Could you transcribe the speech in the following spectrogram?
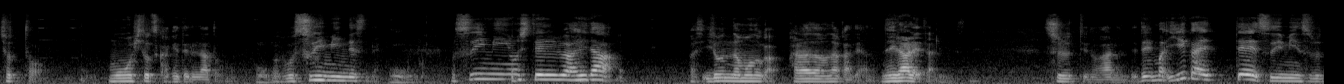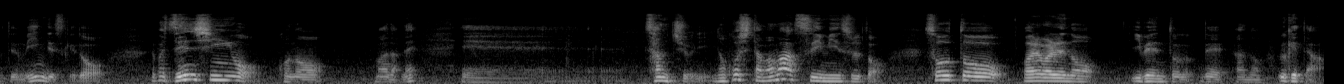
ちょっともう一つ欠けてるなと思う。睡眠ですね。睡眠をしている間やっぱしいろんなものが体の中であの練られたりですねするっていうのがあるんで。で、まあ、家帰って睡眠するっていうのもいいんですけどやっぱり全身をこのまだね、えー山中に残したまま睡眠すると。相当我々のイベントであの受けた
